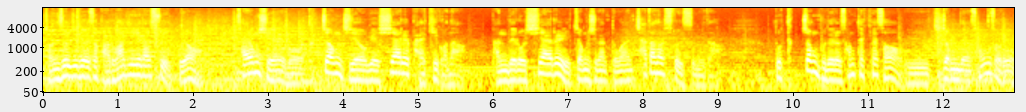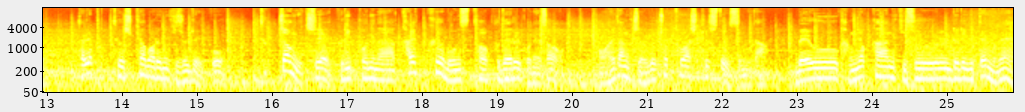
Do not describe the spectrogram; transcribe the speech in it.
전술 지도에서 바로 확인할 수 있고요. 사용 시에 뭐 특정 지역의 시야를 밝히거나 반대로 시야를 일정 시간 동안 차단할 수도 있습니다. 또 특정 부대를 선택해서 이 지정된 성소로 텔레포트 시켜버리는 기술도 있고 특정 위치에 그리폰이나 칼크 몬스터 부대를 보내서 어, 해당 지역을 초토화시킬 수도 있습니다. 매우 강력한 기술들이기 때문에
